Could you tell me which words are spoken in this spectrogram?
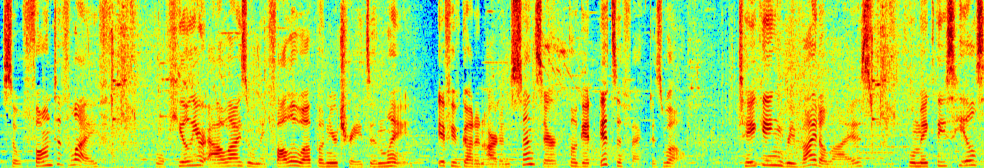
so Font of Life will heal your allies when they follow up on your trades in lane. If you've got an Ardent Censer, they'll get its effect as well. Taking Revitalized will make these heals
